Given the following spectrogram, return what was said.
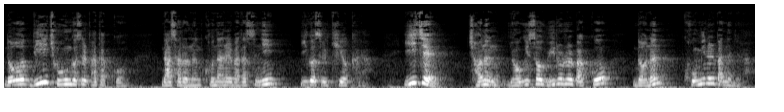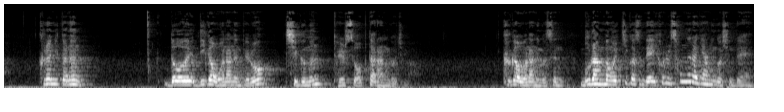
너 네 좋은 것을 받았고 나사로는 고난을 받았으니 이것을 기억하라. 이제 저는 여기서 위로를 받고 너는 고민을 받느니라. 그러니까는 너 네가 원하는 대로 지금은 될 수 없다라는 거죠. 그가 원하는 것은 물 한 방울 찍어서 내 혀를 서늘하게 하는 것인데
